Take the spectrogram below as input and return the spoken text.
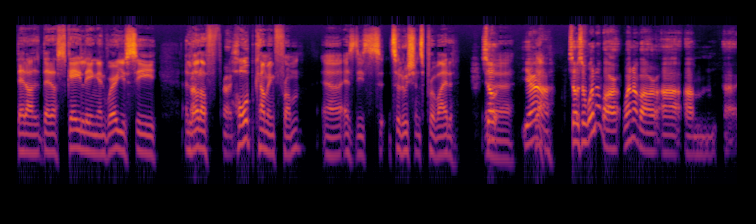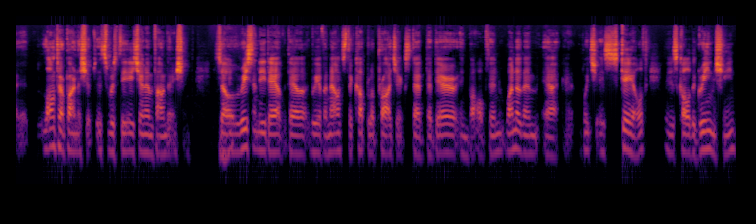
that are that are scaling and where you see a right. lot of right. hope coming from uh, as these solutions provided so uh, yeah. yeah. so so one of our one of our uh, um, uh, long-term partnerships is with the H&M Foundation so mm -hmm. recently, they have, they have, we have announced a couple of projects that, that they're involved in. One of them, uh, which is scaled, is called the Green Machine,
